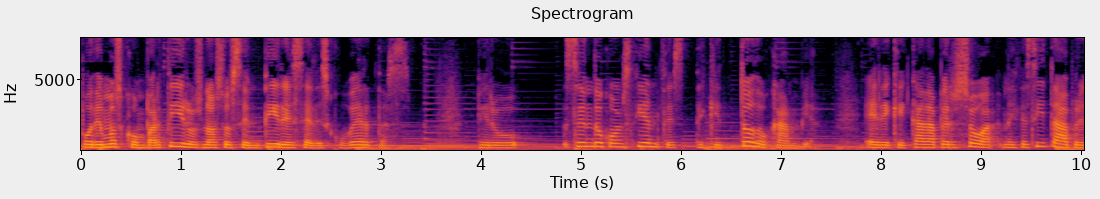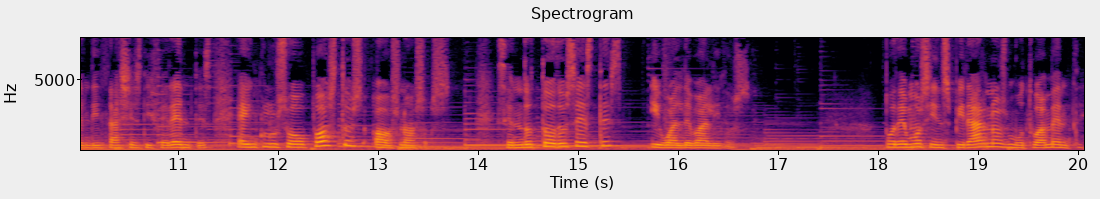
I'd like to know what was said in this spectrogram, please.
Podemos compartir os nosos sentires e descubertas, pero sendo conscientes de que todo cambia e de que cada persoa necesita aprendizaxes diferentes e incluso opostos aos nosos, sendo todos estes igual de válidos. Podemos inspirarnos mutuamente,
